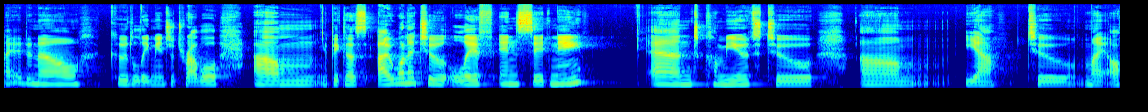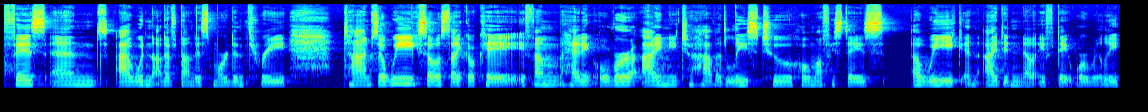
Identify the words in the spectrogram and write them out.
I don't know, could lead me into trouble." Um, because I wanted to live in Sydney and commute to um, yeah, to my office and I would not have done this more than three times a week. So I was like, okay, if I'm heading over, I need to have at least two home office days a week and i didn't know if they were really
